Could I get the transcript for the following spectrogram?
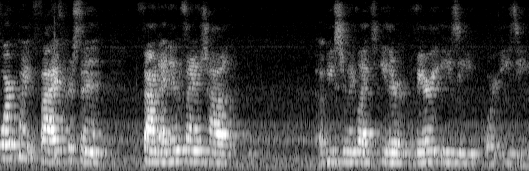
4.5% found identifying a child abuse or neglect either very easy or easy.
